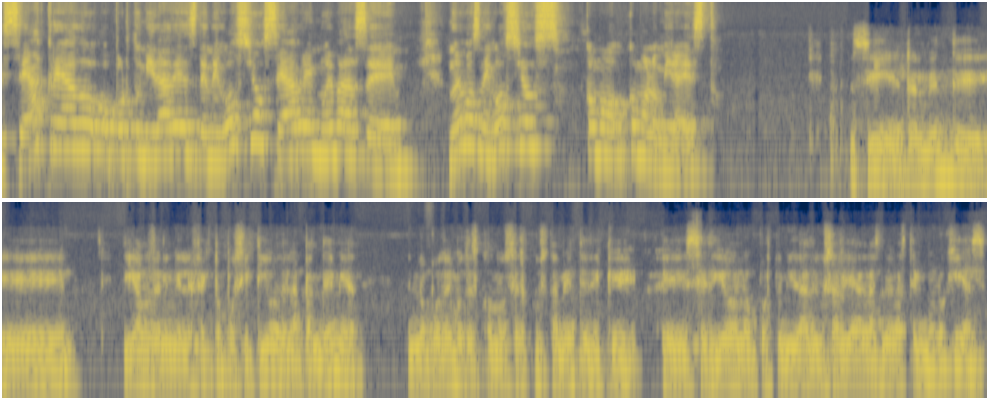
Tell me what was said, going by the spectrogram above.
se ha creado oportunidades de negocio, se abren nuevas, nuevos negocios. ¿Cómo, ¿Cómo lo mira esto? Sí, realmente, eh, digamos, en el efecto positivo de la pandemia, no podemos desconocer justamente de que eh, se dio la oportunidad de usar ya las nuevas tecnologías.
